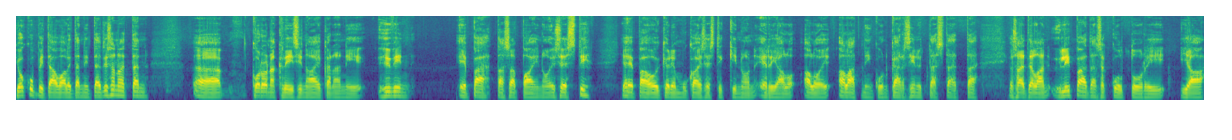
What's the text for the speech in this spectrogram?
joku pitää valita, niin täytyy sanoa, että tämän ää, koronakriisin aikana niin hyvin epätasapainoisesti ja epäoikeudenmukaisestikin on eri alo, alo, alat niin kuin kärsinyt tästä, että jos ajatellaan ylipäätänsä kulttuuria ja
